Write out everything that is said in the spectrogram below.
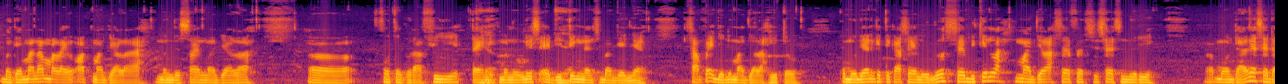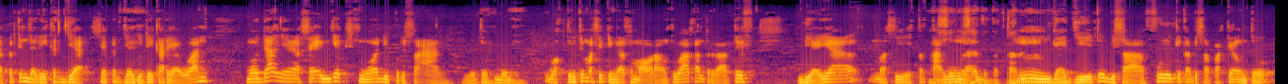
bagaimana melayout majalah, mendesain majalah, eh, fotografi, teknik menulis, editing dan sebagainya, sampai jadi majalah itu. Kemudian ketika saya lulus, saya bikinlah majalah saya versi saya sendiri. Eh, Modalnya saya dapetin dari kerja, saya kerja jadi karyawan. Modalnya saya injek semua di perusahaan. Gitu. Kemudian waktu itu masih tinggal sama orang tua kan relatif biaya masih tertanggung Masih lah. Hmm, gaji itu bisa full kita bisa pakai untuk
